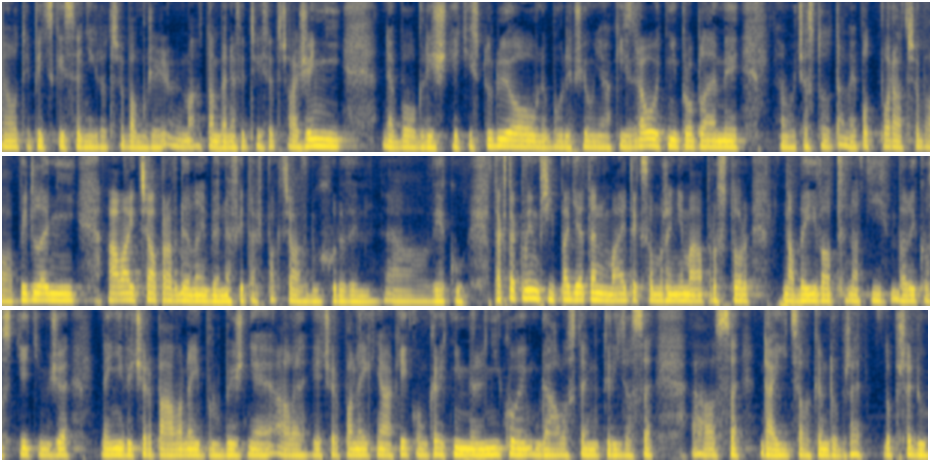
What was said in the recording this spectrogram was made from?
Jo, typicky se někdo třeba může, má tam benefit, když se třeba žení, nebo když děti studují, nebo když přijdou nějaký zdravotní problémy, nebo často tam je podpora třeba bydlení a mají třeba pravidelný benefit až pak třeba v důchodovém věku. Tak v takovém případě ten majetek samozřejmě má prostor nabývat na té velikosti tím, že není vyčerpávaný průběžně, ale je čerpaný k nějaký konkrétním milníkovým událostem, který zase se dají celkem dobře dopředu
